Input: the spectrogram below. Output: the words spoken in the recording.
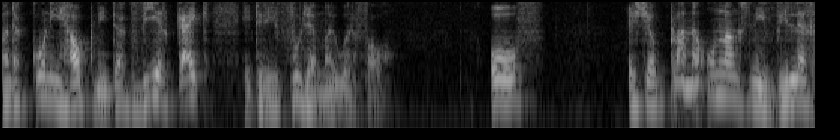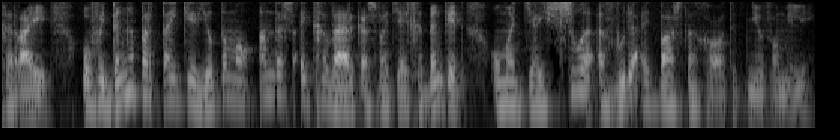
want ek kon nie help nie. Toe ek weer kyk, het hierdie woede my oorval. Of is jou planne onlangs in die wiele gery of het dinge partykeer heeltemal anders uitgewerk as wat jy gedink het omdat jy so 'n woede uitbarsting gehad het in jou familie?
